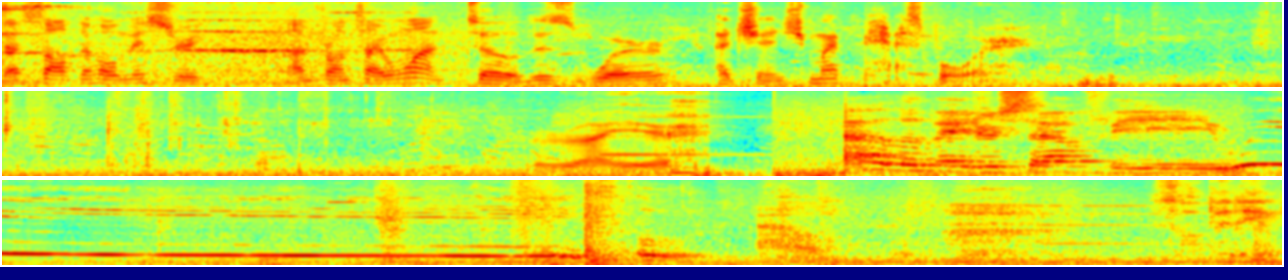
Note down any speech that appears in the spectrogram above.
that solved the whole mystery. I'm from Taiwan. So this is where I changed my passport. Right here. Elevator selfie. Whee! Ooh, ow. it's opening.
